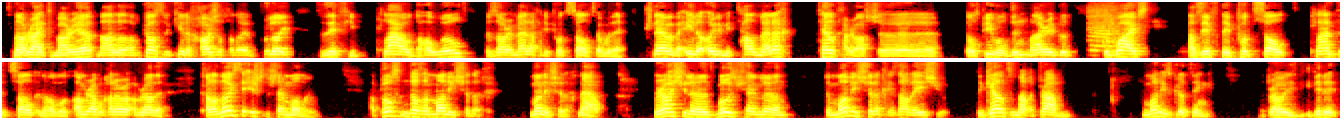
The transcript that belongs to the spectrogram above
It's not right to marry her. Of course, as if he plowed the whole world. Melech and he put salt over there. Those people didn't marry good good wives as if they put salt, planted salt in the whole world. A person does a money shidduch. Money shidduch. Now, Rashi learns, most Rashi learn, the money shidduch is not the issue. The guilt is not the problem. Money is a good thing. Probably he did it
